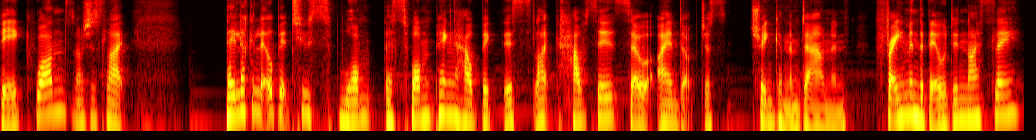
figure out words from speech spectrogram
big ones. And I was just like, they look a little bit too swamp. They're swamping how big this like house is. So I end up just shrinking them down and framing the building nicely.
